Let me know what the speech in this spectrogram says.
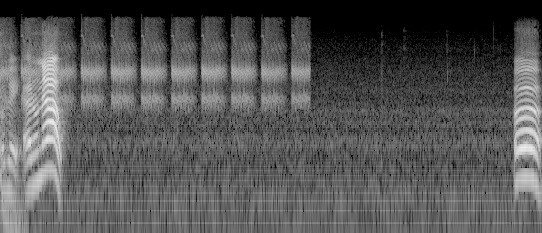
Okay, I don't know. Uh,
